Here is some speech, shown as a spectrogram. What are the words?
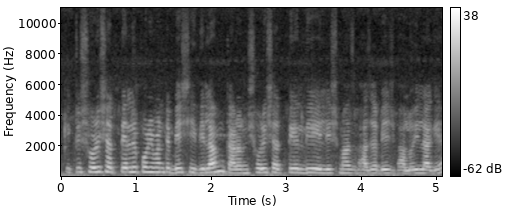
একটু সরিষার তেলের পরিমাণটা বেশি দিলাম, কারণ সরিষার তেল দিয়ে ইলিশ মাছ ভাজা বেশ ভালোই লাগে।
